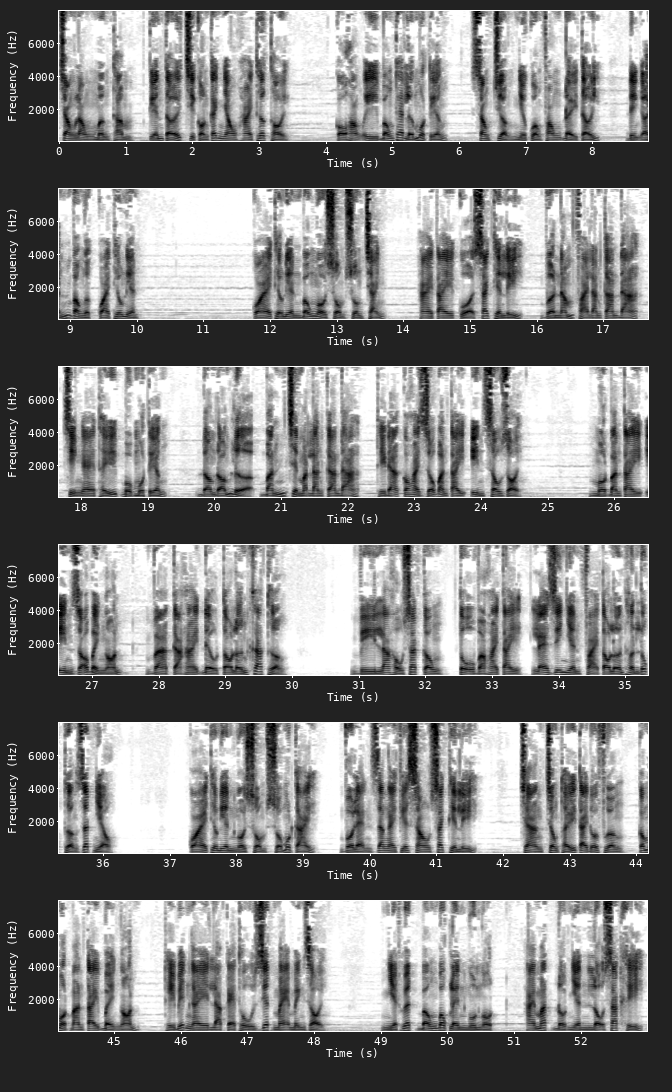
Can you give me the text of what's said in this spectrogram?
Trong lòng mừng thầm, tiến tới chỉ còn cách nhau hai thước thôi. Cổ họng y bỗng thét lớn một tiếng, song trưởng như cuồng phong đẩy tới, định ấn vào ngực quái thiếu niên. Quái thiếu niên bỗng ngồi xổm xuống tránh, hai tay của sách thiên lý vừa nắm phải lan can đá, chỉ nghe thấy bột một tiếng, đom đóm lửa bắn trên mặt lan can đá thì đã có hai dấu bàn tay in sâu rồi. Một bàn tay in rõ bảy ngón và cả hai đều to lớn khác thường. Vì la hầu sát công tụ vào hai tay lẽ dĩ nhiên phải to lớn hơn lúc thường rất nhiều. Quái thiếu niên ngồi xổm xuống một cái, vội lẻn ra ngay phía sau sách thiên lý. Chàng trông thấy tay đối phương có một bàn tay bảy ngón thì biết ngay là kẻ thù giết mẹ mình rồi. Nhiệt huyết bỗng bốc lên ngùn ngột, hai mắt đột nhiên lộ sát khí.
